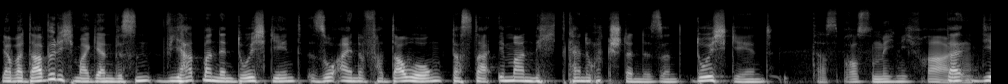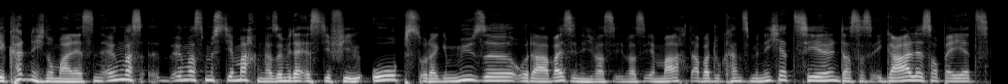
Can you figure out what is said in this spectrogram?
Ja, aber da würde ich mal gern wissen, wie hat man denn durchgehend so eine Verdauung, dass da immer nicht keine Rückstände sind? Durchgehend. Das brauchst du mich nicht Da, fragen. ihr könnt nicht normal essen. Irgendwas, irgendwas müsst ihr machen. Also entweder esst ihr viel Obst oder Gemüse oder weiß ich nicht, was, was ihr macht. Aber du kannst mir nicht erzählen, dass es egal ist, ob er jetzt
